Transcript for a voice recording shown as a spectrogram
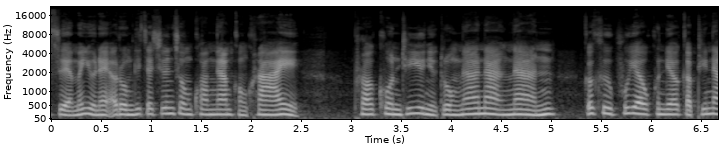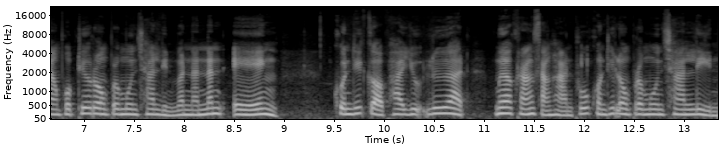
เสือไม่อยู่ในอารมณ์ที่จะชื่นชมความงามของใคร เพราะคนที่ยืนอยู่ตรงหน้านางนั้น ก็คือผู้เยาว์คนเดียวกับที่นางพบที่โรงประมูลชาหลินวันนั้นนั่นเอง คนที่ก่อพายุเลือด เมื่อครั้งสังหารผู้คนที่โรงประมูลชาหลิน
